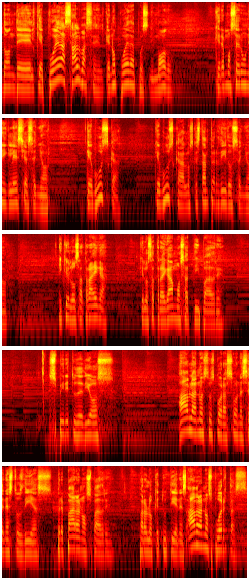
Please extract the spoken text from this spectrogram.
donde el que pueda, sálvase, el que no pueda, pues ni modo. Queremos ser una iglesia, Señor, que busca, que busca a los que están perdidos, Señor, y que los atraiga, que los atraigamos a ti, Padre. Espíritu de Dios, habla a nuestros corazones en estos días. Prepáranos, Padre, para lo que tú tienes. Ábranos puertas,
